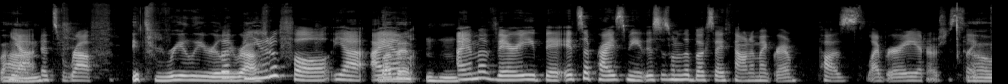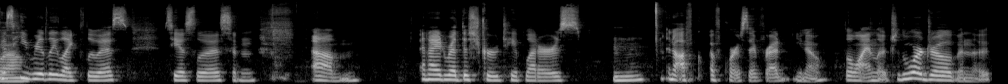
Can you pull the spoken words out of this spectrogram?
Um, yeah it's rough. it's really really but rough. beautiful. Yeah i Love am mm-hmm. i am a very big it surprised me. This is one of the books i found in my grandpa's library and i was just like because oh, wow. he really liked lewis cs lewis and um and i had read the Screwtape Letters Mm-hmm. And of, of course, I've read, you know, The Lion, Witch, and the Wardrobe and the,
